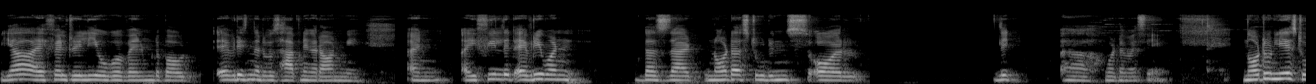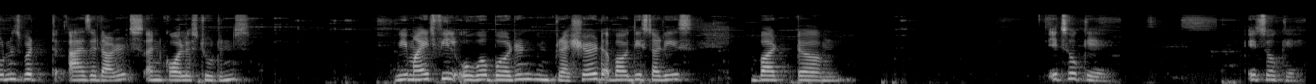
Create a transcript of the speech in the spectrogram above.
yeah, I felt really overwhelmed about everything that was happening around me. And I feel that everyone does that, not as students or like, uh, what am I saying? Not only as students, but as adults and college students. We might feel overburdened and pressured about these studies, but um, it's okay. It's okay.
